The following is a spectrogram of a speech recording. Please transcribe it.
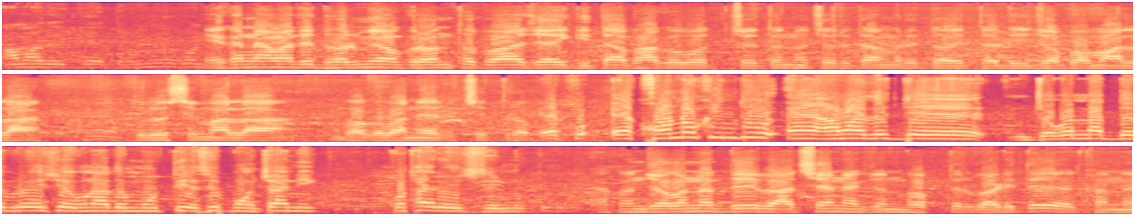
আমাদের যে ধর্মীয় গ্রন্থ- এখানে আমাদের ধর্মীয় গ্রন্থ পাওয়া যায় গীতা ভাগবত চৈতন্য চরিতামৃত ইত্যাদি জপমালা তুলসী মালা ভগবানের চিত্র এখ- এখনও কিন্তু আহ, আমাদের যে জগন্নাথ দেব রয়েছে ওনাদের মূর্তি এসে পৌঁছায়নি। কোথায় রয়েছে সেই মূর্তি? এখন জগন্নাথ দেব আছেন একজন ভক্তের বাড়িতে এখানে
